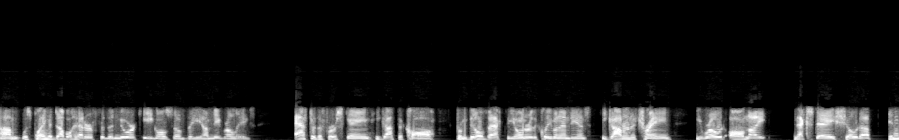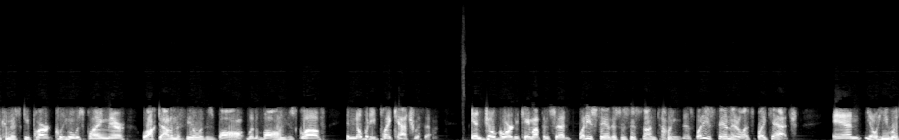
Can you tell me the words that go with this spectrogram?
um, was playing a doubleheader for the Newark Eagles of the um, Negro Leagues. After the first game, he got the call from Bill Veeck, the owner of the Cleveland Indians. He got on a train. He rode all night. Next day, showed up in Comiskey Park. Cleveland was playing there. Walked out on the field with his ball, with a ball in his glove, and nobody played catch with him. And Joe Gordon came up and said, "What do you stand?" This is his son telling this. What do you stand there? Let's play catch. And you know he was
